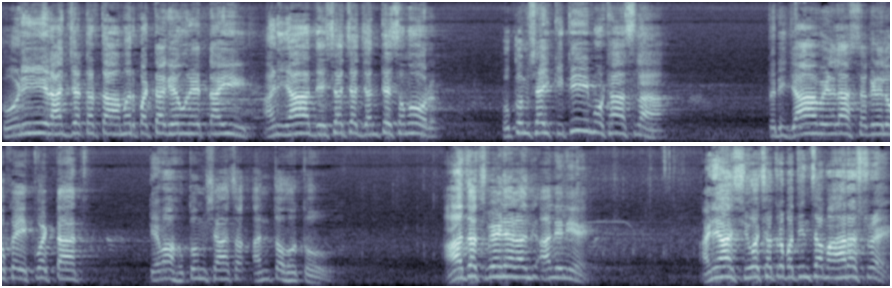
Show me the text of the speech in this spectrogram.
कोणी राज्यकर्ता अमरपट्टा घेऊन येत नाही आणि या देशाच्या जनतेसमोर हुकुमशाही किती मोठा असला तरी ज्या वेळेला सगळे लोक एकवटतात तेव्हा हुकुमशहाचा अंत होतो. आजच वेळ आलेली आहे. आणि हा शिवछत्रपतींचा महाराष्ट्र आहे.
